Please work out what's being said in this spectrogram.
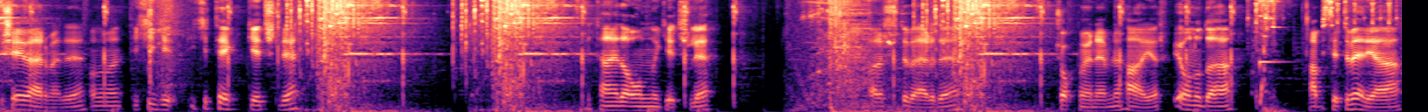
Bir şey vermedi. O zaman iki, iki tek geçli. Bir tane de onlu geçli. Paraşütü verdi. Çok mu önemli? Hayır. Bir onu daha. Abi seti ver ya.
